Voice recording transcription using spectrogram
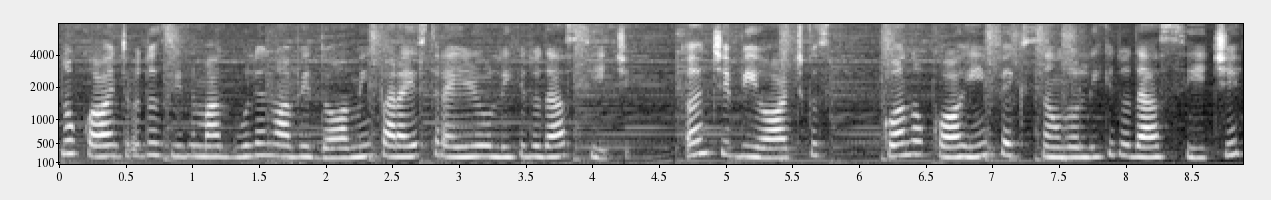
no qual é introduzida uma agulha no abdômen para extrair o líquido da ascite. Antibióticos quando ocorre infecção do líquido da ascite,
